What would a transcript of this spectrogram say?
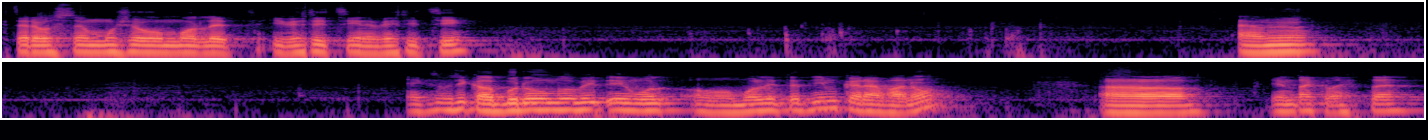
kterou se můžou modlit i věřící, i nevěřící. Um, jak jsem říkal, budu mluvit i o modlitevním karavanu. Uh, jen tak lehce.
